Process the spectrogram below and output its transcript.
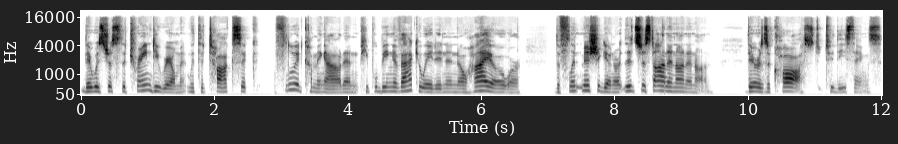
there was just the train derailment with the toxic fluid coming out and people being evacuated in Ohio or the Flint, Michigan, or it's just on and on and on. There is a cost to these things,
